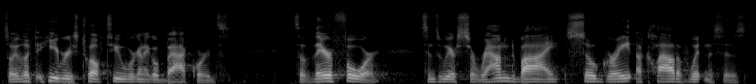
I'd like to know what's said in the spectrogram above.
So we looked at Hebrews 12.2. We're going to go backwards. So therefore, since we are surrounded by so great a cloud of witnesses,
